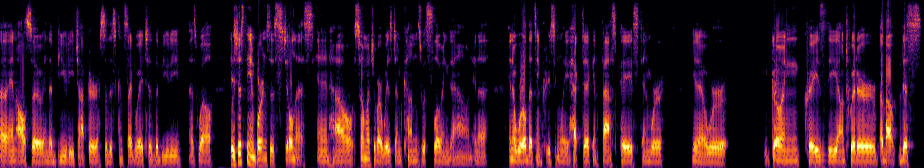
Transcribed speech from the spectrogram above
uh, and also in the beauty chapter. So this can segue to the beauty as well is just the importance of stillness and how so much of our wisdom comes with slowing down in a in a world that's increasingly hectic and fast paced and we're you know we're going crazy on twitter about this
